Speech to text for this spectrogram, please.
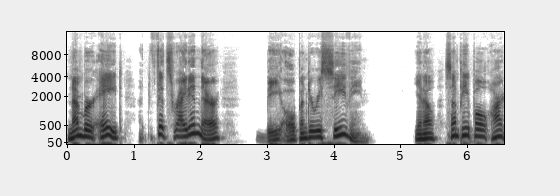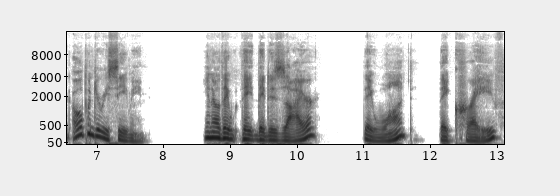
Number eight fits right in there be open to receiving. You know, some people aren't open to receiving. You know, they, they, they desire, they want, they crave,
